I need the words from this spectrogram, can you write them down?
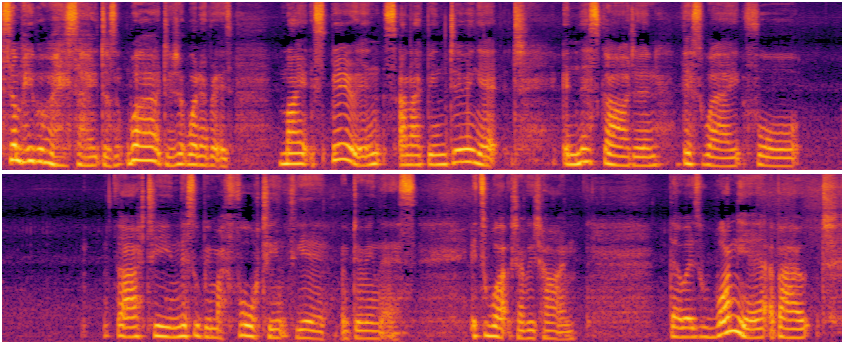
some people may say it doesn't work, whatever it is. My experience, and I've been doing it in this garden this way for 13, this will be my 14th year of doing this, it's worked every time. There was one year, about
